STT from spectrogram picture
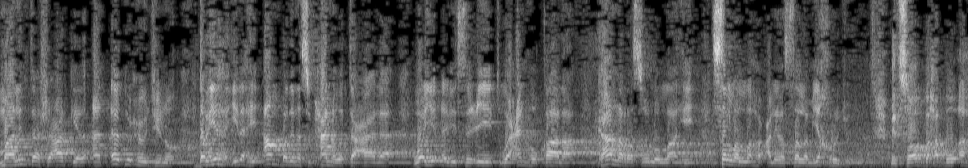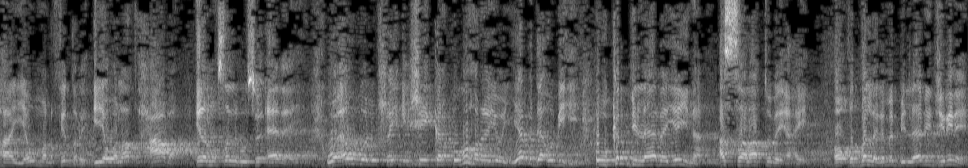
maalintaa shacaarkeeda aan aad u xoojino baryaha ilaahay aan badina subxaana wa tacaala waayo abi saciid wa canhu qaala kaana rasuulu اllahi sala اllahu calayh wasalam yakhruju. Mid soo baxa buu ahaa yowma alfidri iyo waladxaaba ila lmusalli buu soo aadayay wa awalu shayin shaykan ugu horeeyo yabda'u bihi uu ka bilaabayeyna assalaatu bay ahayd. Oo khudba lagama bilaabi jirine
